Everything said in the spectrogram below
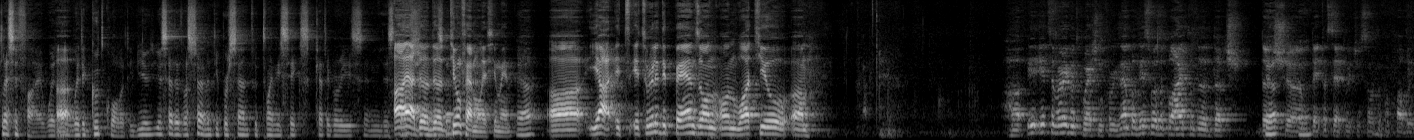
classify with, Uh, with a good quality? You, you said it was 70% with 26 categories in this. Ah, yeah, the, the tune families, you mean? Yeah. Uh, yeah, it, it really depends on, on what you... Um, uh, it, it's a very good question. For example, this was applied to the Dutch, Dutch Yeah, uh, yeah. data set, which is sort of a public.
